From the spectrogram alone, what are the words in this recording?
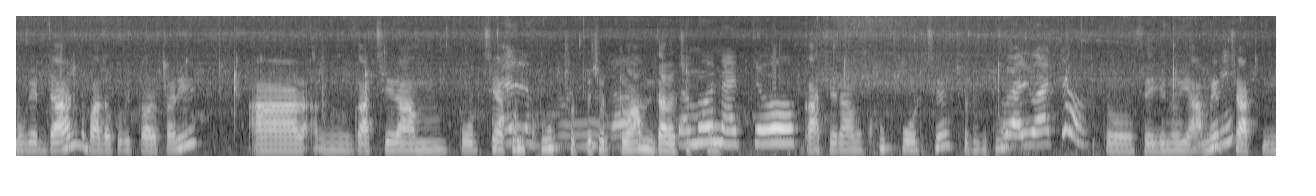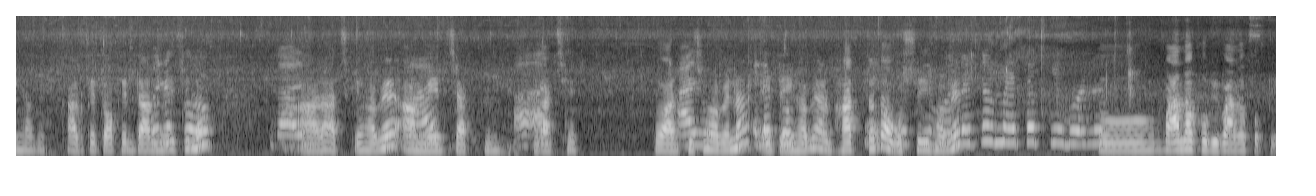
মুগের ডাল, বাঁধাকপির তরকারি আর গাছের আম পড়ছে এখন খুব ছোট্ট ছোট্ট আম, দাঁড়া ছোট্ট। গাছের আম খুব পড়ছে ছোট ছোট। তো সেই জন্য ওই আমের চাটনি হবে। কালকে টকের ডাল হয়েছিল। আর আজকে হবে আমের চাটনি গাছের। তো আর কিছু হবে না এটাই হবে। আর ভাতটা তো অবশ্যই হবে। তো বাঁধাকপি বাঁধাকপি।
